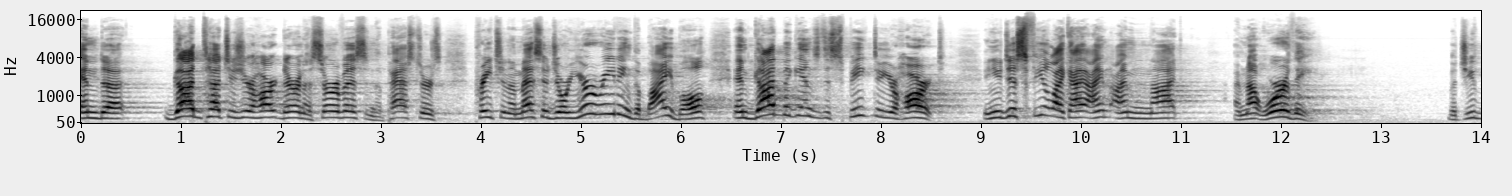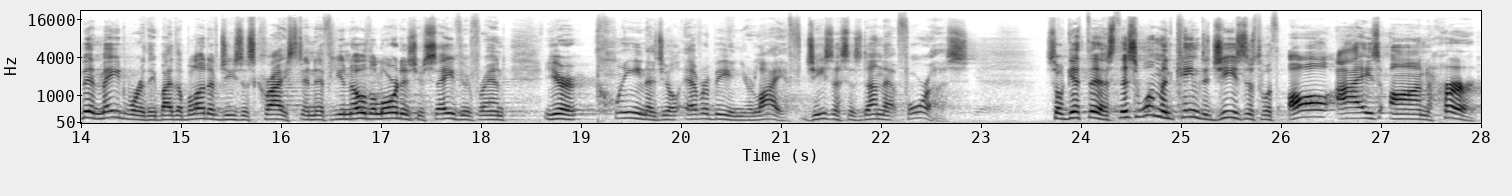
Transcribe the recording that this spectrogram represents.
and uh, God touches your heart during a service and the pastor's preaching a message, or you're reading the Bible and God begins to speak to your heart, and you just feel like I, am not, I'm not worthy. But you've been made worthy by the blood of Jesus Christ. And if you know the Lord as your Savior, friend, you're clean as you'll ever be in your life. Jesus has done that for us. So get this this woman came to Jesus with all eyes on her.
